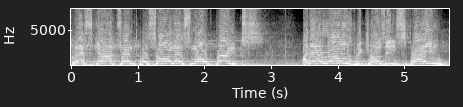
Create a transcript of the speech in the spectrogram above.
rescaten personas no banks. And it arose because in Spain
